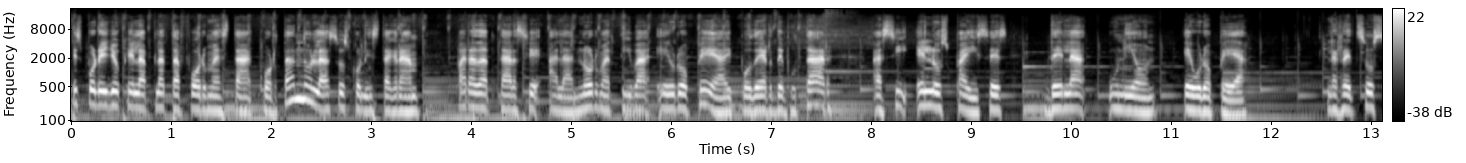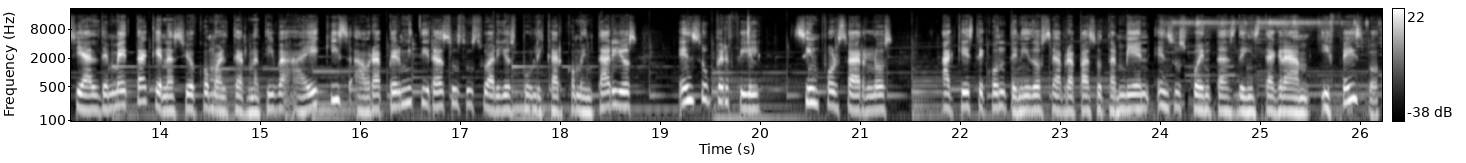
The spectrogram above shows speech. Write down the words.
Es por ello que la plataforma está cortando lazos con Instagram para adaptarse a la normativa europea y poder debutar así en los países de la Unión Europea. La red social de Meta, que nació como alternativa a X, ahora permitirá a sus usuarios publicar comentarios en su perfil sin forzarlos a que este contenido se abra paso también en sus cuentas de Instagram y Facebook.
